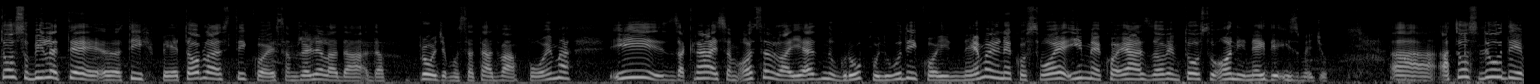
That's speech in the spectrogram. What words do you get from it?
To su bile te, e, tih pet oblasti koje sam željela da, da prođemo sa ta dva pojma i za kraj sam ostavila jednu grupu ljudi koji nemaju neko svoje ime koje ja zovem, to su oni negdje između. A, a to su ljudi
